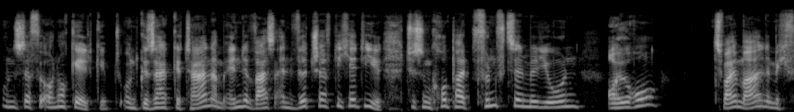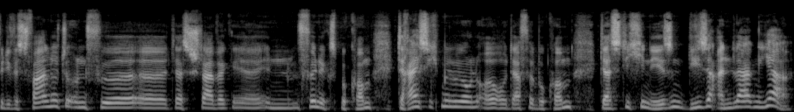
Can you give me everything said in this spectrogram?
und uns dafür auch noch Geld gibt. Und gesagt, getan, am Ende war es ein wirtschaftlicher Deal. ThyssenKrupp hat 15 Millionen Euro zweimal, nämlich für die Westfalenhütte und für äh, das Stahlwerk äh, in Phoenix bekommen, 30 Millionen Euro dafür bekommen, dass die Chinesen diese Anlagen ja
